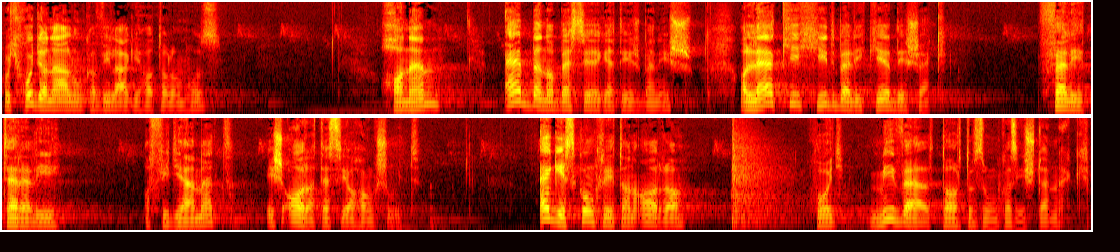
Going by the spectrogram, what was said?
hogy hogyan állunk a világi hatalomhoz, hanem ebben a beszélgetésben is a lelki hitbeli kérdések felé tereli a figyelmet, és arra teszi a hangsúlyt. Egész konkrétan arra, hogy mivel tartozunk az Istennek.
